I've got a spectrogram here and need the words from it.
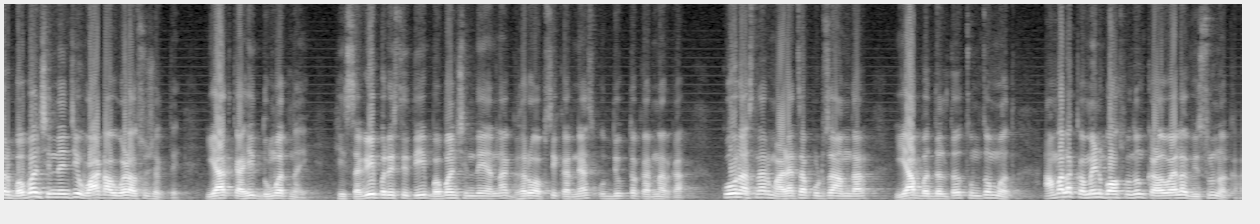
तर बबन शिंदेची वाट अवघड असू शकते. यात काही दुमत नाही. ही सगळी परिस्थिती बबन शिंदे यांना घर वापसी करण्यास उद्युक्त करणार का? कोण असणार माळ्याचा पुढचा आमदार? याबद्दल तर तुमचं मत. आम्हाला कमेंट बॉक्समधून कळवायला विसरू नका.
